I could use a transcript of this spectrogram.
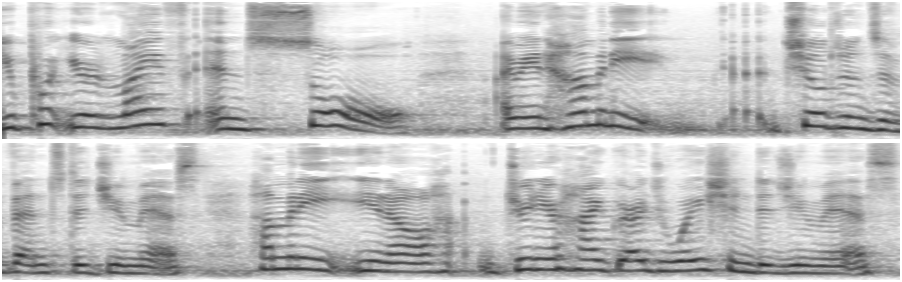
You put your life and soul. I mean, how many children's events did you miss? How many, you know, junior high graduation did you miss?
